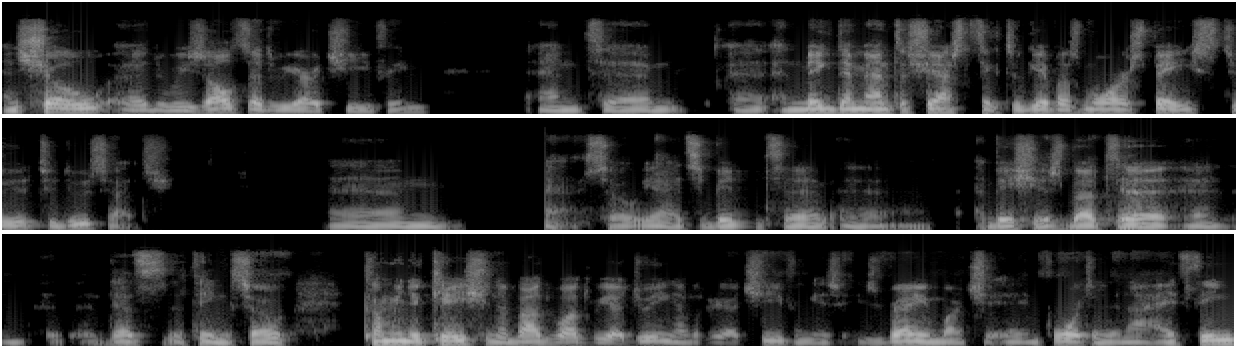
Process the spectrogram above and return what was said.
and show uh, the results that we are achieving and, um, and make them enthusiastic to give us more space to, to do such. Um, yeah, so yeah, it's a bit uh, uh, ambitious, but uh, uh, that's the thing. So communication about what we are doing and what we are achieving is, is very much important. And I think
